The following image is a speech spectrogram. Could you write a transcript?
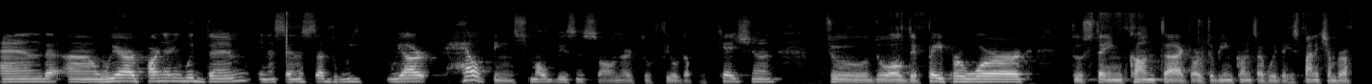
and uh, we are partnering with them in a sense that we we are helping small business owner to fill the application to do all the paperwork to stay in contact or to be in contact with the hispanic chamber of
